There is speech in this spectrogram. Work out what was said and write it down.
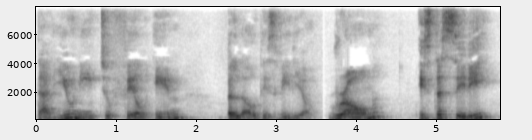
that you need to fill in below this video. Rome is the city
